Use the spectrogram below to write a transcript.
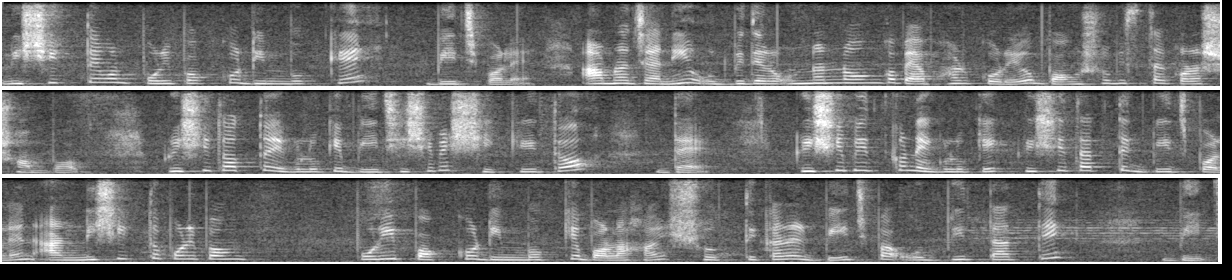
নিষিক্ত এবং পরিপক্ক ডিম্বককে বীজ বলে। আমরা জানি উদ্ভিদের অন্যান্য অঙ্গ ব্যবহার করেও বংশবিস্তার করা সম্ভব। কৃষিতত্ত্ব এগুলোকে বীজ হিসেবে স্বীকৃত দেয়। কৃষিবিদগণ এগুলোকে কৃষিতাত্ত্বিক বীজ বলেন আর নিষিক্ত পরিপক্ক পরিপক্ক ডিম্বককে বলা হয় সত্যিকারের বীজ বা উদ্ভিদতাত্ত্বিক বীজ।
